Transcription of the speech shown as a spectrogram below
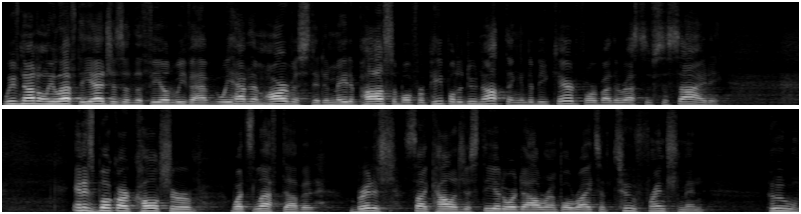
we've not only left the edges of the field, we've have, we have them harvested and made it possible for people to do nothing and to be cared for by the rest of society. In his book, Our Culture, What's Left of It, British psychologist Theodore Dalrymple writes of two Frenchmen who,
